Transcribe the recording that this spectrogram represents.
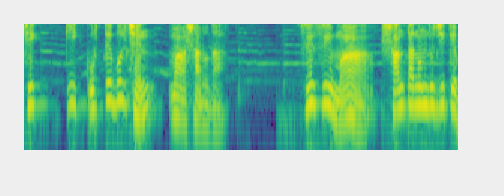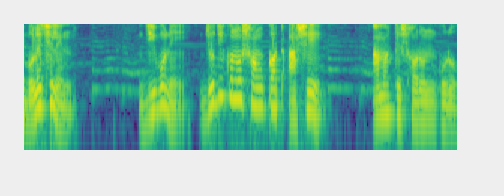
ঠিক কি করতে বলছেন মা শারদা শ্রী শ্রী মা শান্তানন্দজিকে বলেছিলেন, জীবনে যদি কোনো সংকট আসে, আমাকে স্মরণ করো।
